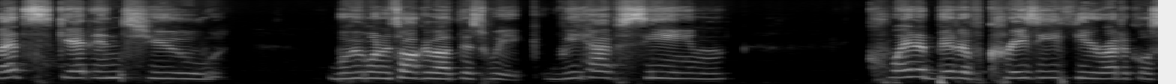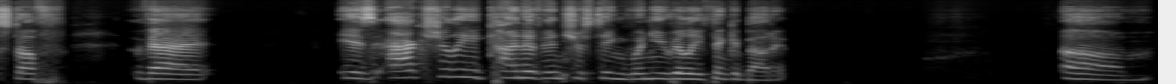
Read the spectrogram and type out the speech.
let's get into what we want to talk about this week. We have seen quite a bit of crazy theoretical stuff that is actually kind of interesting when you really think about it. Um,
